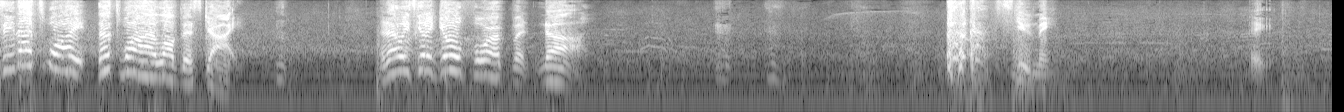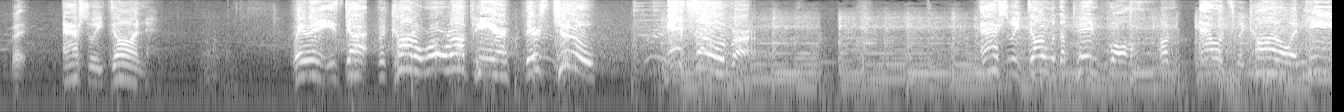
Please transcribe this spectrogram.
See, that's why, that's why I love this guy. And now he's gonna go for it, but nah. Excuse me. Hey, but Ashley Dunn. Wait a minute, he's got McConnell rolled up here. There's two. It's over. Ashley Dunn with the pinfall on Alex McConnell, and he,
